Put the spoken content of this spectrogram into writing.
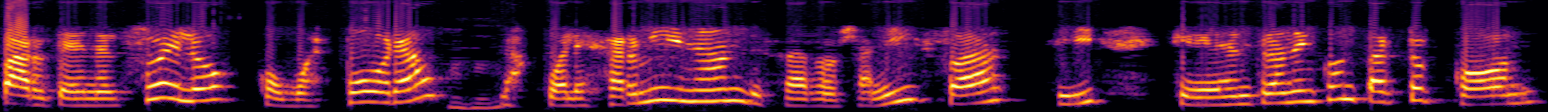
parte en el suelo como esporas, las cuales germinan, desarrollan hifas, ¿sí? que entran en contacto con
